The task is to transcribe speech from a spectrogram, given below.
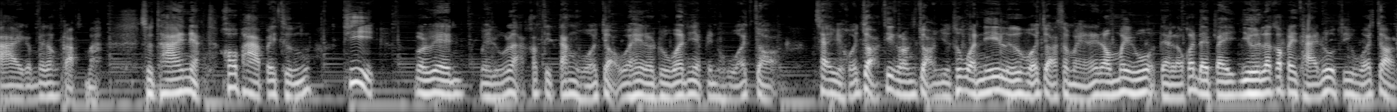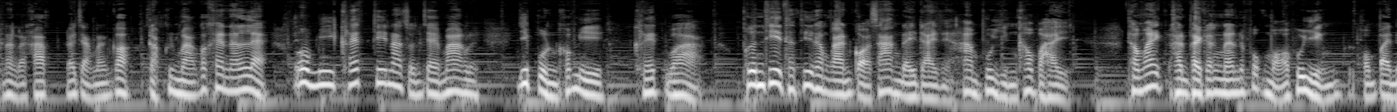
ตายกันไม่ต้องกลับมา สุดท้ายเนี่ยเขาพาไปถึงที่บริเวณไม่รู้ละเขาติดตั้งหัวเจาะไว้ให้เราดูว่าเนี่ยเป็นหัวเจาะ ใช่หัวเจาะที่กำลังเจาะอยู่ทุกวันนี้ หรือหัวเจาะสมัยไหนเราไม่รู้ แต่เราก็ได้ไปยืนแล้วก็ไปถ่ายรูปที่หัวเจาะนั่นแหละครับแล้วจากนั้นก็กลับขึ้นมาก็แค่นั้นแหละโอ้มีเคล็ดที่น่าสนใจมากเลย ญี่ปุ่นเขามีเคล็ดว่าพื้นที่ที่ทำการก่อสร้างใด ๆ เนี่ยห้ามผู้หญิงเข้าไปทำให้คันไปครั้งนั้นพวกหมอผู้หญิง ผมไปใน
